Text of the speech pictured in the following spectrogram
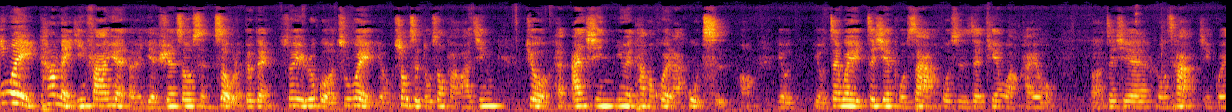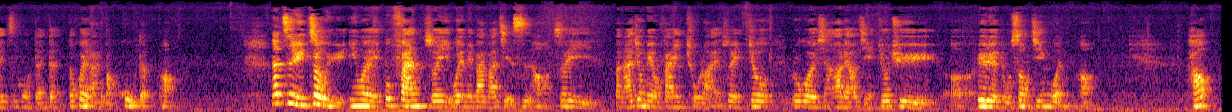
因为他们已经发愿而也宣收神咒了，对不对？所以如果诸位有受持读诵法华经，就很安心，因为他们会来护持啊，有有这位这些菩萨或是这天王，还有呃这些罗刹及龟之母等等，都会来保护的哈。那至于咒语，因为不翻，所以我也没办法解释哈，所以本来就没有翻译出来，所以就。如果想要了解，就去呃略略读诵经文哈。好。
